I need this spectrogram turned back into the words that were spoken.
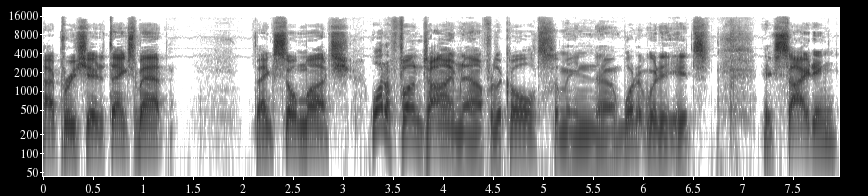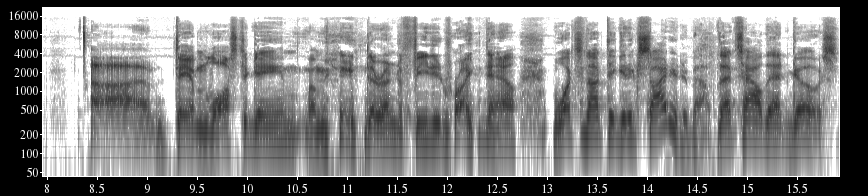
I appreciate it. Thanks, Matt. Thanks so much. What a fun time now for the Colts. I mean, uh, what, what it's exciting. Uh, they haven't lost a game. I mean, they're undefeated right now. What's not to get excited about? That's how that goes.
